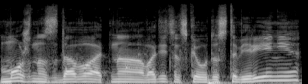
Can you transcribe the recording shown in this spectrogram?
можно сдавать на водительское удостоверение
